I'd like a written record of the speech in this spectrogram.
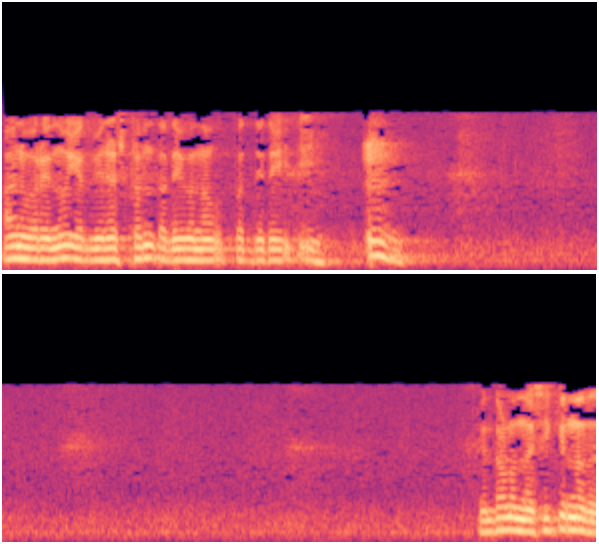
അതിന് പറയുന്നു യദ്വിനഷ്ടം തദൈവ ഉത്പദ്ധ്യത എന്താണോ നശിക്കുന്നത്?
